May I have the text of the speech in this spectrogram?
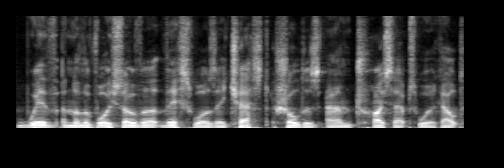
with another voiceover. This was a chest, shoulders, and triceps workout.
